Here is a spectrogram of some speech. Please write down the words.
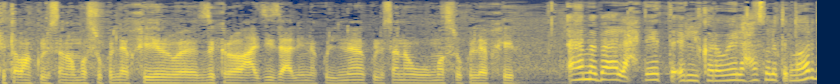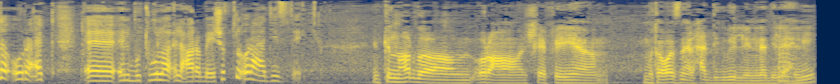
أكيد طبعا كل سنة ومصر كلها بخير وذكرى عزيزة علينا كلنا كل سنة ومصر كلها بخير أهم بقى الأحداث الكروية اللي حصلت النهارده قرعة آه، البطولة العربية. شفت القرعة دي إزاي؟ يمكن النهارده القرعة شايف هي متوازنة لحد كبير للنادي الأهلي.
